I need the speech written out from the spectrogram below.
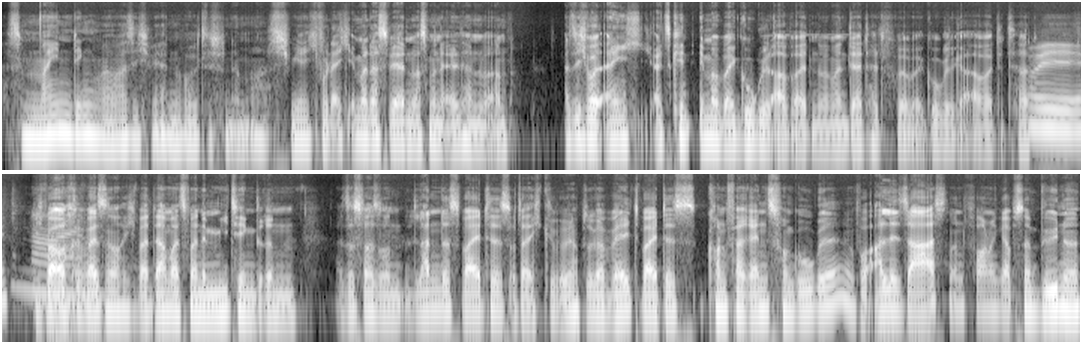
Was mein Ding war, was ich werden wollte, schon immer. Das ist schwierig. Ich wollte eigentlich immer das werden, was meine Eltern waren. Also ich wollte eigentlich als Kind immer bei Google arbeiten, weil mein Dad halt früher bei Google gearbeitet hat. Ui. Ich war auch, Nein. weiß noch, ich war damals mal in einem Meeting drin. Also es war so ein landesweites oder ich habe sogar weltweites Konferenz von Google, wo alle saßen und vorne gab es eine Bühne,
